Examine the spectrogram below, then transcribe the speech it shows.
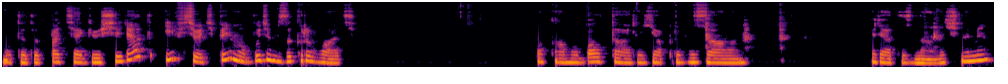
вот этот подтягивающий ряд. И все, теперь мы будем закрывать. Пока мы болтали, я провязала ряд изнаночными.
